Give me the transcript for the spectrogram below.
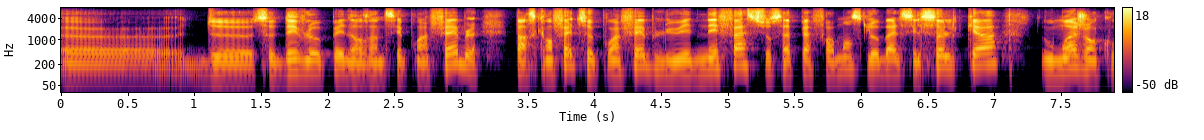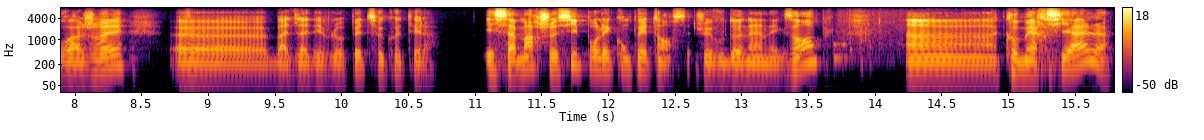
euh, de se développer dans un de ses points faibles parce qu'en fait, ce point faible lui est néfaste sur sa performance globale. C'est le seul cas où moi, j'encouragerais euh, bah, de la développer de ce côté-là. Et ça marche aussi pour les compétences. Je vais vous donner un exemple. Un commercial,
